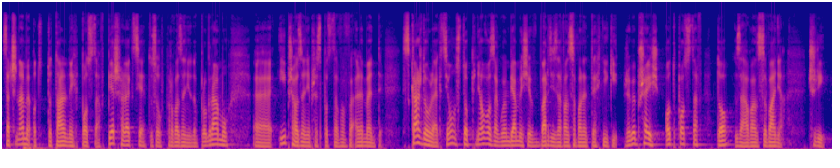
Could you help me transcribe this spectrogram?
Zaczynamy od totalnych podstaw. Pierwsze lekcje to są wprowadzenie do programu e, i przechodzenie przez podstawowe elementy. Z każdą lekcją stopniowo zagłębiamy się w bardziej zaawansowane techniki, żeby przejść od podstaw do zaawansowania, czyli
